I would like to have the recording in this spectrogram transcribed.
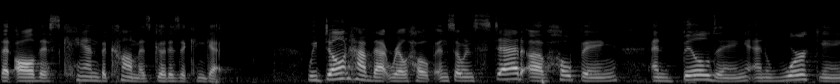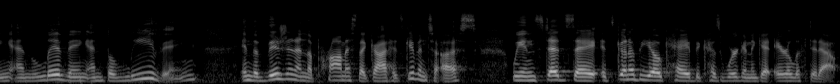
that all this can become as good as it can get. We don't have that real hope. And so instead of hoping and building and working and living and believing in the vision and the promise that God has given to us, we instead say it's going to be okay because we're going to get airlifted out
